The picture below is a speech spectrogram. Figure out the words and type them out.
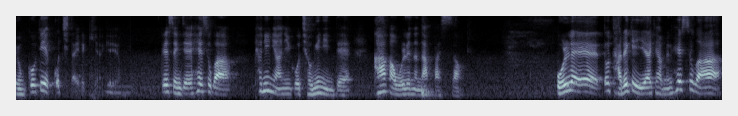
연꽃이의 꽃이다 이렇게 이야기해요. 그래서 이제 해수가 편인이 아니고 정인인데 가가 원래는 나빴어. 원래 또 다르게 이야기하면 해수가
